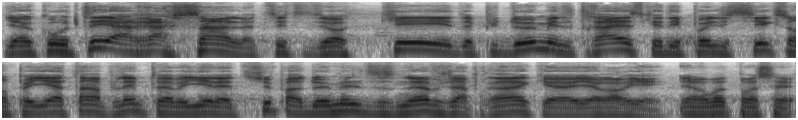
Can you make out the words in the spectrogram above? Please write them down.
Il y a un côté harassant, là, tu sais, tu dis, OK, depuis 2013 qu'il y a des policiers qui sont payés à temps plein pour travailler là-dessus, puis en 2019, j'apprends qu'il n'y aura rien. Il n'y aura pas de procès.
